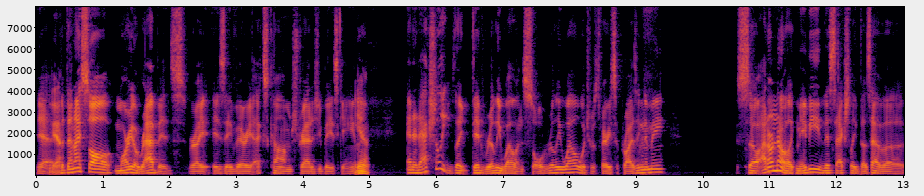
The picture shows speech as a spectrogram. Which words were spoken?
Yeah. Yeah. But then I saw Mario Rabbids, right, is a very XCOM strategy based game. Yeah. And it actually like did really well and sold really well, which was very surprising to me. So I don't know, like maybe this actually does have a,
